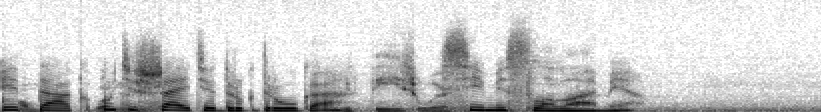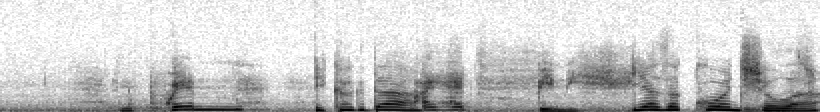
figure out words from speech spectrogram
Итак, утешайте друг друга всеми словами. И когда я закончила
